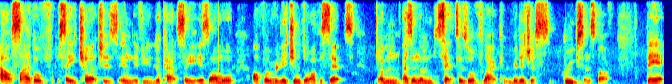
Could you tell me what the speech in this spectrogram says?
outside of, say, churches, and if you look at, say, Islam or other religions or other sects, um, as in um, sectors of like religious groups and stuff, they're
